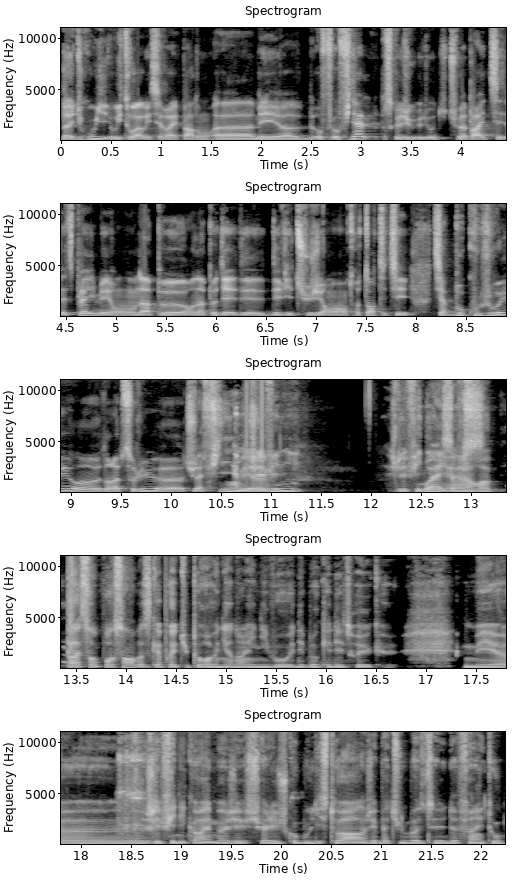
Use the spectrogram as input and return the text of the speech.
Bah du coup oui, oui toi oui c'est vrai, pardon. Euh, mais euh, au, au final, parce que du- tu m'as parlé de ces let's play, mais on a un peu, on a un peu dé- dé- dévié de sujet entre temps. Tu as beaucoup joué euh, dans l'absolu, euh, tu l'as fini. Mais je euh, l'ai fini. Je l'ai fini. Ouais, Alors, euh, pas à 100%, parce qu'après, tu peux revenir dans les niveaux et débloquer des trucs. Mais euh, je l'ai fini quand même. Je suis allé jusqu'au bout de l'histoire. J'ai battu le boss de de fin et tout.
